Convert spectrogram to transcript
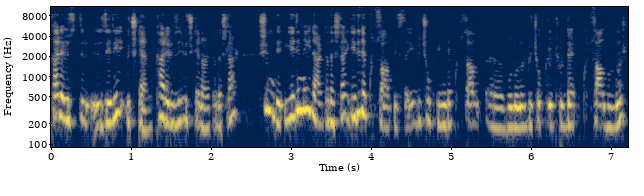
Kare üstü, üzeri üçgen. Kare üzeri üçgen arkadaşlar. Şimdi 7 neydi arkadaşlar? 7 de kutsal bir sayı. Birçok dinde kutsal e, bulunur. Birçok kültürde kutsal bulunur.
